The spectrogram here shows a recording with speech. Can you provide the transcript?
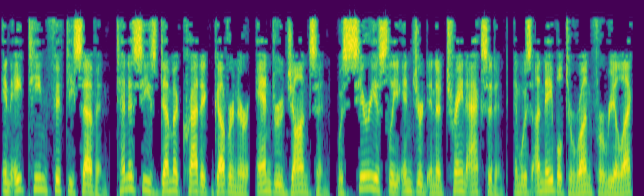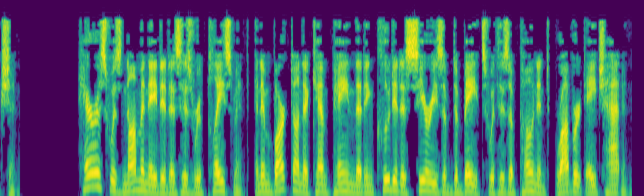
In 1857, Tennessee's Democratic governor, Andrew Johnson, was seriously injured in a train accident, and was unable to run for re-election. Harris was nominated as his replacement, and embarked on a campaign that included a series of debates with his opponent, Robert H. Hatton.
